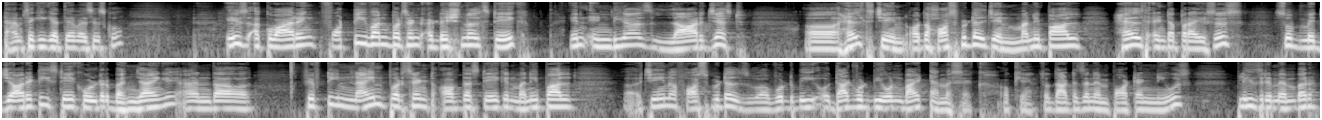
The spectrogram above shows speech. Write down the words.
Temasek ही कहते hain वैसे isko. Uh, is acquiring 41% additional stake in India's largest uh, health chain or the hospital chain, Manipal Health Enterprises. So majority stakeholder ban jayenge and the 59% of the stake in Manipal uh, chain of hospitals uh, would be that would be owned by Temasek. Okay, so that is an important news. Please remember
